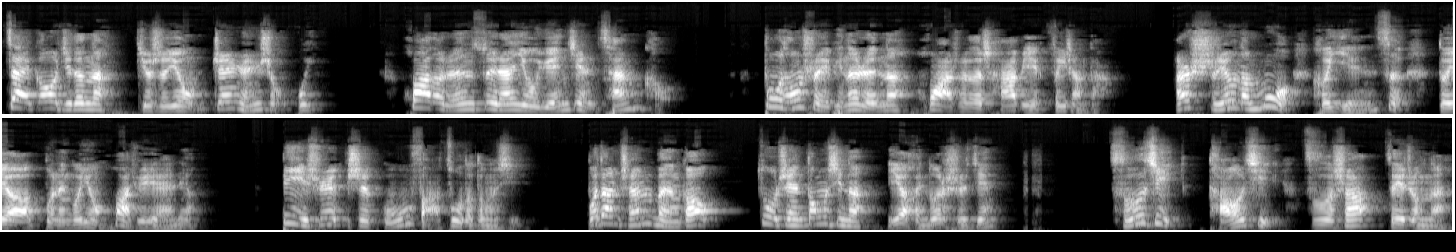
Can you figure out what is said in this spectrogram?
再高级的呢，就是用真人手绘，画的人虽然有原件参考。不同水平的人呢，画出来的差别非常大，而使用的墨和颜色都要不能够用化学颜料，必须是古法做的东西，不但成本高，做出来东西呢也要很多的时间。瓷器、陶器、紫砂这种呢，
